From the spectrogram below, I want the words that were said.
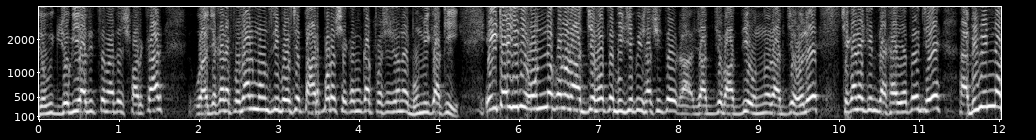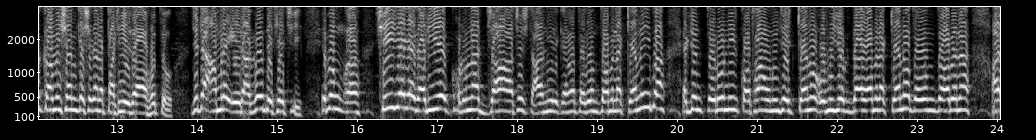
যোগী- যোগী আদিত্যনাথের সরকার যেখানে প্রধানমন্ত্রী বলছে তারপরে সেখানকার প্রশাসনের ভূমিকা কি? এইটাই যদি অন্য কোনো রাজ্যে হতো, বিজেপি শাসিত রাজ্য বাদ দিয়ে অন্য রাজ্যে হলে সেখানে কিন্তু দেখা যেত যে বিভিন্ন কমিশনকে সেখানে পাঠিয়ে দেওয়া হতো, যেটা আমরা এর আগেও দেখেছি। এবং সেই জায়গায় দাঁড়িয়ে ঘটনার যা আছে তা নিয়ে কেন তদন্ত হবে না? কেনই বা একজন তরুণীর কথা অনুযায়ী কেন অভিযোগ দায়ের হবে না? কেন তদন্ত হবে না? আর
